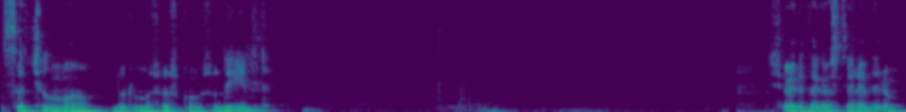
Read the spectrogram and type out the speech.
saçılma durumu söz konusu değil. Şöyle de gösterebilirim.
